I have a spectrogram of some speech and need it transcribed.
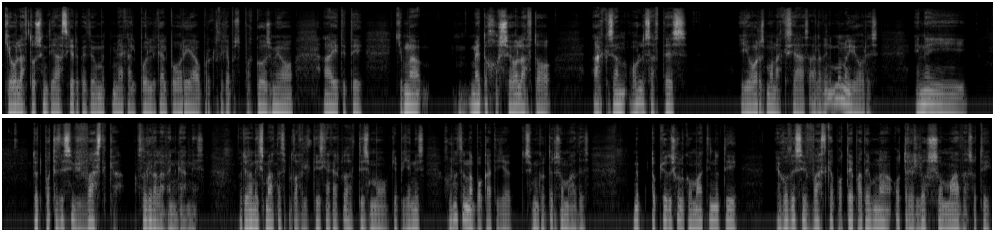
και όλο αυτό συνδυάστηκε, ρε παιδί μου, με μια καλή, πολύ καλή πορεία που προκριθήκα στο παγκόσμιο ITT και ήμουν μέτοχος σε όλο αυτό. Άρχισαν όλες αυτές οι ώρες μοναξιάς, αλλά δεν είναι μόνο οι ώρες. Είναι η... το ότι ποτέ δεν συμβιβάστηκα. Αυτό δεν καταλαβαίνει κανείς ότι όταν έχεις μάθει να είσαι πρωταθλητής και να κάνεις πρωταθλητισμό και πηγαίνεις, χωρίς να θέλω να πω κάτι για, σε μικρότερες ομάδες, το πιο δύσκολο κομμάτι είναι ότι εγώ δεν συμβάστηκα ποτέ. Πάντα ήμουν ο τρελός της ομάδας. Ότι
